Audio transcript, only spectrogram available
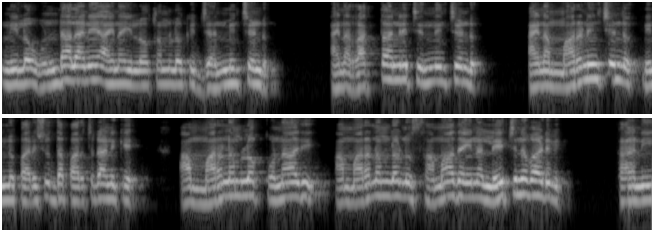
నీలో ఉండాలని ఆయన ఈ లోకంలోకి జన్మించిండు. ఆయన రక్తాన్ని చిందించిండు. ఆయన మరణించిండు నిన్ను పరిశుద్ధపరచడానికే. ఆ మరణంలో పునాది ఆ మరణంలో నువ్వు సమాధి అయిన లేచిన వాడివి కానీ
